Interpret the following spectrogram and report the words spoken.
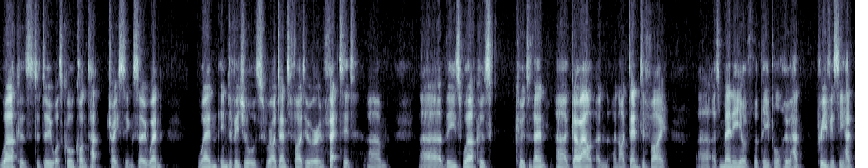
workers to do what's called contact tracing. So when when individuals were identified who were infected, um, uh, these workers could then uh, go out and, and identify uh, as many of the people who had previously had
